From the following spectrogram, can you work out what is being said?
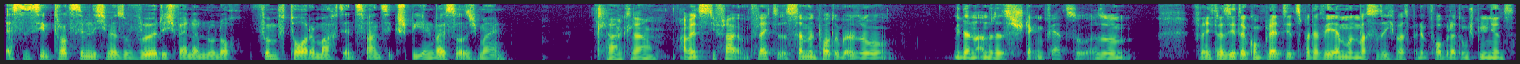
es ist ihm trotzdem nicht mehr so würdig, wenn er nur noch fünf Tore macht in 20 Spielen. Weißt du, was ich meine? Klar, klar. Aber jetzt die Frage, vielleicht ist er mit Portugal so wieder ein anderes Steckenpferd so. Also, vielleicht rasiert er komplett jetzt bei der WM und was weiß ich was, bei den Vorbereitungsspielen jetzt.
